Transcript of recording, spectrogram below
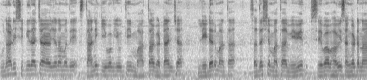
उन्हाळी शिबिराच्या आयोजनामध्ये स्थानिक युवक युवती माता गटांच्या लीडर माता सदस्य माता विविध सेवाभावी संघटना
